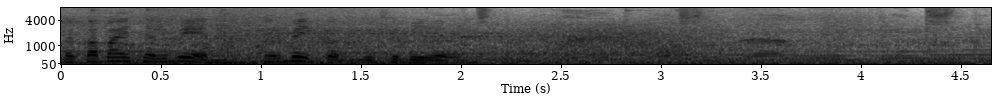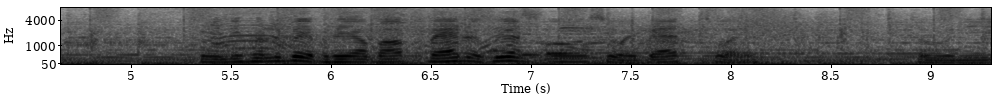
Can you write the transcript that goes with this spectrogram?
แล้วก็ใบเทเลเบตเทเลเบตกด BKB เลยตัวนี้เทเลเบตพยายามบัฟแบดเหรอเพื่อนโอ้สวยแบดสวยตัวนี้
